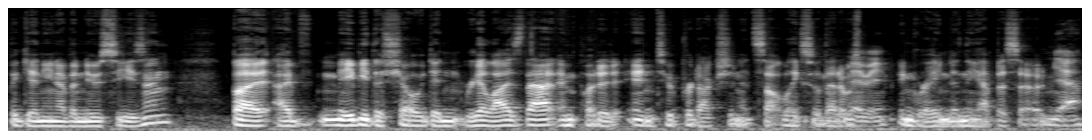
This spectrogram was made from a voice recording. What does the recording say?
beginning of a new season. But I've maybe the show didn't realize that and put it into production itself, like so that it was Maybe. ingrained in the episode. Yeah,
